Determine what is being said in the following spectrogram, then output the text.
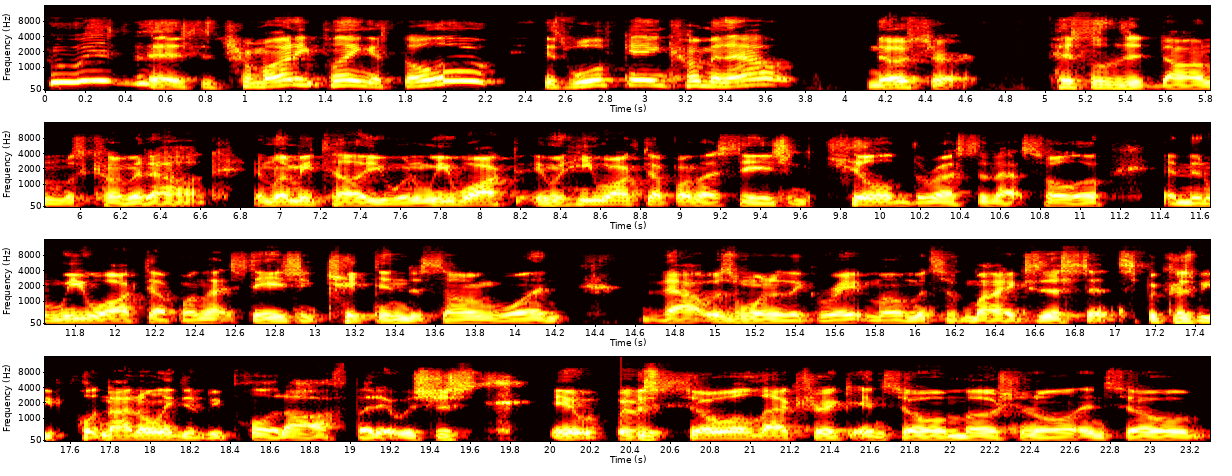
who is this? Is Tremonti playing a solo? Is Wolfgang coming out? No, sir. Pistols at Dawn was coming out. And let me tell you, when we walked, when he walked up on that stage and killed the rest of that solo, and then we walked up on that stage and kicked into song one, that was one of the great moments of my existence because we pull, not only did we pull it off, but it was just, it was so electric and so emotional and so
